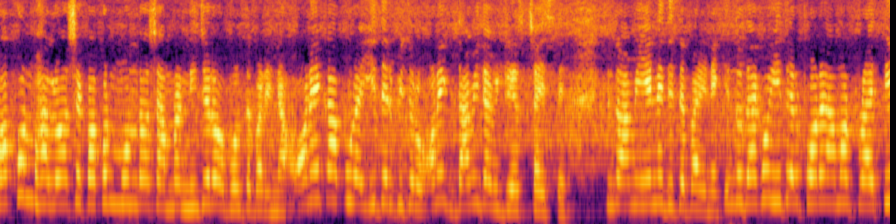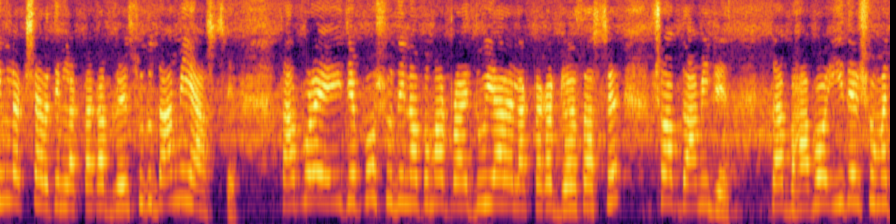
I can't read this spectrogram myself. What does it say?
কখন ভালো আসে, কখন মন্দ আসে আমরা নিজেরাও বলতে পারি না। অনেক আপুরা ঈদের ভিতরে অনেক দামি দামি ড্রেস চাইছে, কিন্তু আমি এনে দিতে পারি না। কিন্তু দেখো, ঈদের পরে আমার প্রায় তিন লাখ, সাড়ে তিন লাখ টাকার ড্রেস শুধু দামি আসছে। তারপরে এই যে পরশু দিনও তোমার প্রায় দুই আড়াই লাখ টাকার ড্রেস আসছে, সব দামি ড্রেস। তা ভাবো, ঈদের সময়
